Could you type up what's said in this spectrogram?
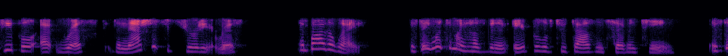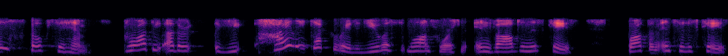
people at risk, the national security at risk. And by the way, if they went to my husband in April of 2017 if they spoke to him, brought the other highly decorated U.S. law enforcement involved in this case, brought them into this case,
